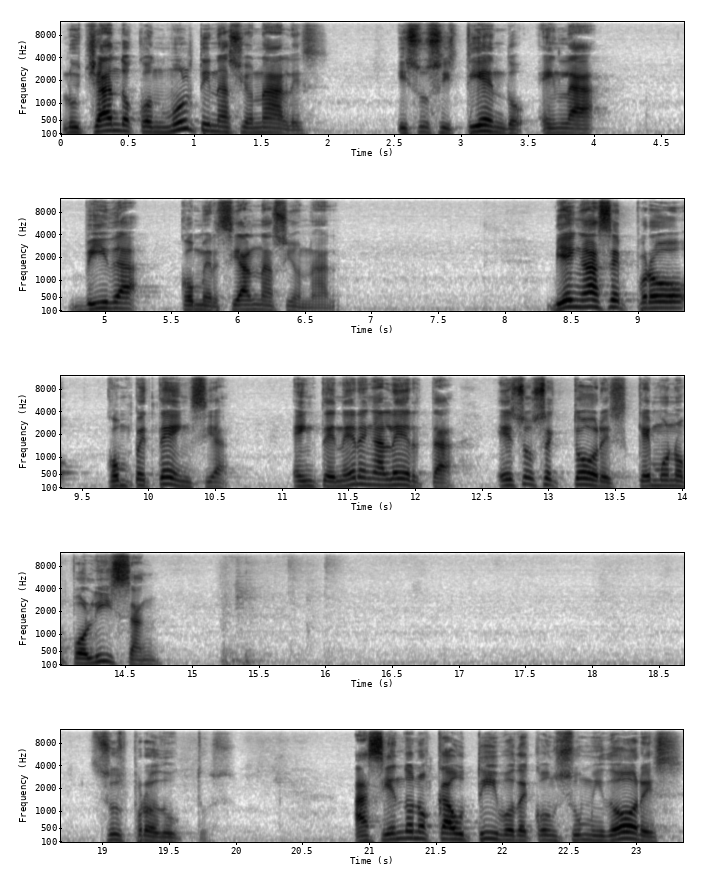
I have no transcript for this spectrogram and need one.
luchando con multinacionales y subsistiendo en la vida comercial nacional. Bien hace pro competencia en tener en alerta esos sectores que monopolizan sus productos, haciéndonos cautivos de consumidores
